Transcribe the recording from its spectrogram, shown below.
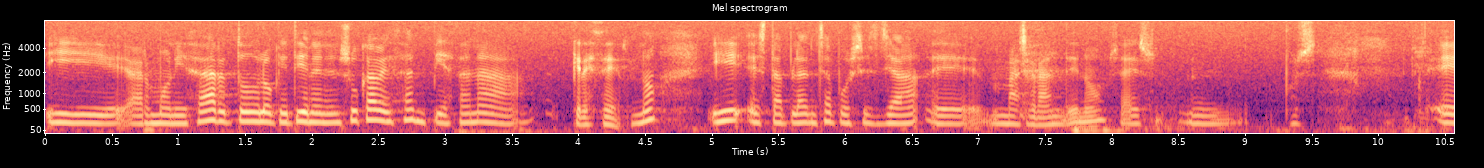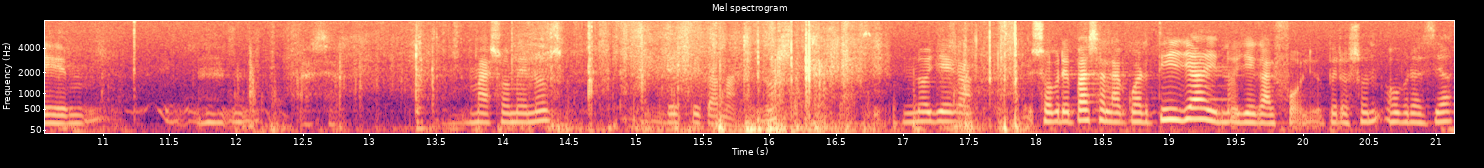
y armonizar todo lo que tienen en su cabeza, empiezan a crecer, ¿no? Y esta plancha pues es ya eh, más grande, ¿no? O sea, es mm, pues eh, más o menos de este tamaño, ¿no? no llega, sobrepasa la cuartilla y no llega al folio, pero son obras ya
